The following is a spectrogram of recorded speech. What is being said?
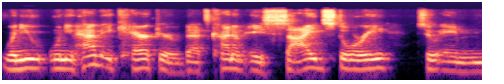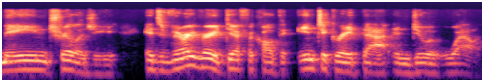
When you when you have a character that's kind of a side story to a main trilogy, it's very very difficult to integrate that and do it well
